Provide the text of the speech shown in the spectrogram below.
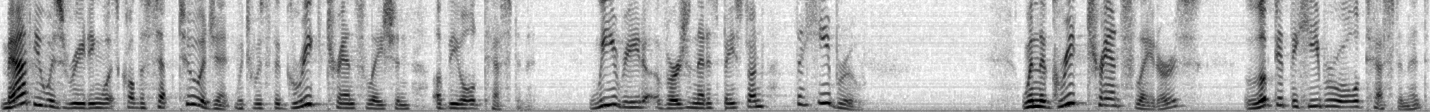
Matthew was reading what's called the Septuagint, which was the Greek translation of the Old Testament. We read a version that is based on the Hebrew. When the Greek translators looked at the Hebrew Old Testament,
